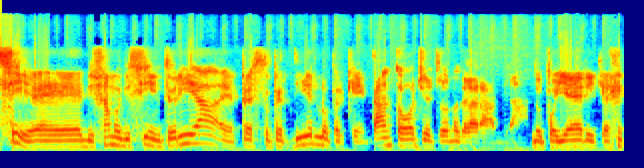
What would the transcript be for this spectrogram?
Sì, eh, diciamo di sì, in teoria è presto per dirlo perché intanto oggi è il giorno della rabbia, dopo ieri che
